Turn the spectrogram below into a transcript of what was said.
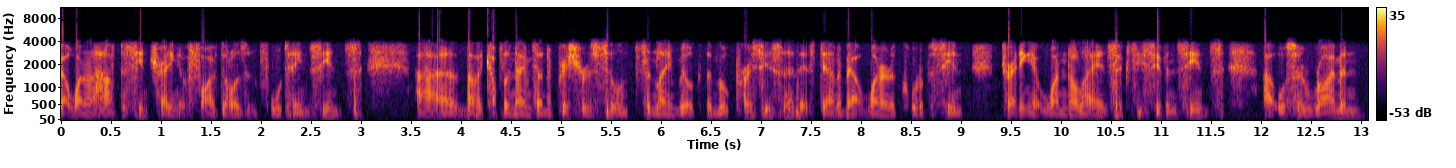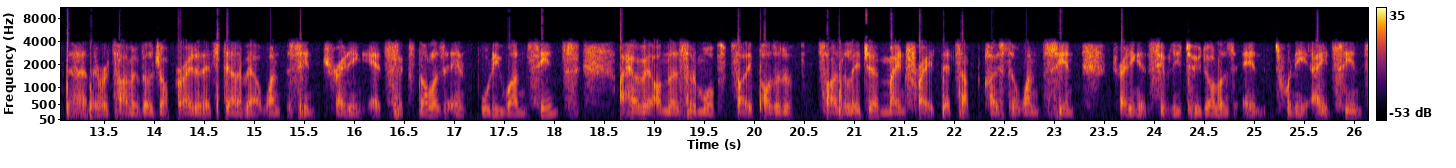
about 1.5%, trading at $5.14. Uh, another couple of names under pressure is Synlait Milk, the milk processor. That's down about one and a quarter percent, trading at one dollar and sixty-seven cents. Uh, also, Ryman, uh, the retirement village operator, that's down about one percent, trading at six dollars and forty-one cents. I However, on the sort of more slightly positive side of the ledger, Mainfreight, that's up close to one percent, trading at seventy-two dollars and twenty-eight cents.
